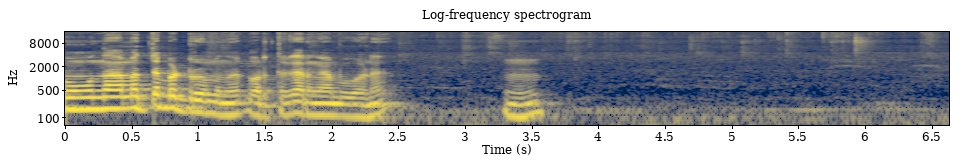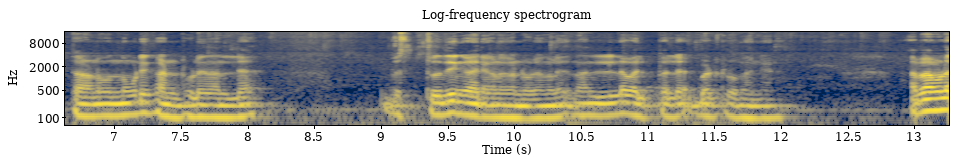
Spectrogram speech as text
മൂന്നാമത്തെ ബെഡ്റൂമിൽ നിന്ന് പുറത്തേക്ക് ഇറങ്ങാൻ പോവാണ്. ഇതാണ് ഒന്നും കൂടി കണ്ടോളി. നല്ല വിസ്തൃതിയും കാര്യങ്ങളും കണ്ടോളി നിങ്ങൾ നല്ല വലിപ്പമുള്ള ബെഡ്റൂം തന്നെയാണ്. അപ്പോൾ നമ്മൾ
